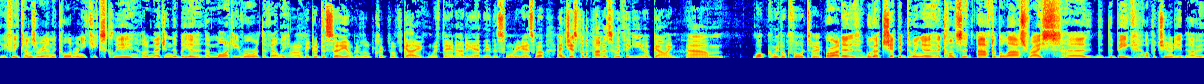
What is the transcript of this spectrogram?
If he comes around the corner and he kicks clear, I'd imagine there'll be a, a mighty roar at the Valley. Oh, it'll be good to see. I've got a little clip of Gai with Dan Hardy out there this morning as well. And just for the punters who are thinking of going, um, what can we look forward to? All right, uh, we've got Sheppard doing a, a, concert after the last race. Uh, the, the, big opportunity, though,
